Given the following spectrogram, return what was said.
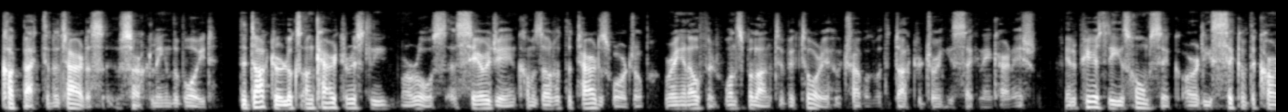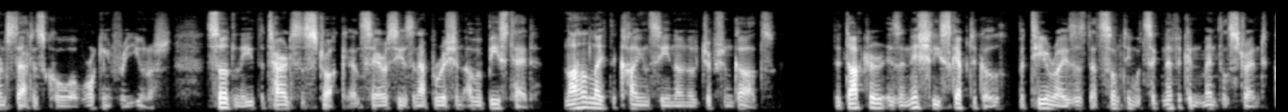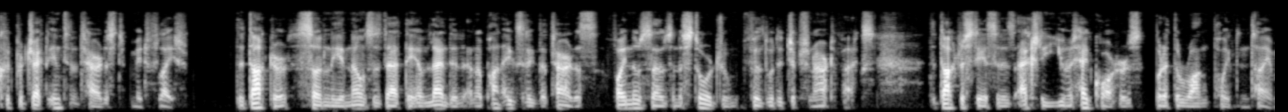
Cut back to the TARDIS, circling the void. The Doctor looks uncharacteristically morose as Sarah Jane comes out of the TARDIS wardrobe wearing an outfit once belonged to Victoria, who travelled with the Doctor during his second incarnation. It appears that he is homesick, or at least sick of the current status quo of working for a unit. Suddenly, the TARDIS is struck, and Sarah sees an apparition of a beast head, not unlike the kind seen on Egyptian gods. The Doctor is initially skeptical, but theorizes that something with significant mental strength could project into the TARDIS mid flight. The Doctor suddenly announces that they have landed and, upon exiting the TARDIS, find themselves in a storage room filled with Egyptian artifacts. The Doctor states it is actually unit headquarters, but at the wrong point in time.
